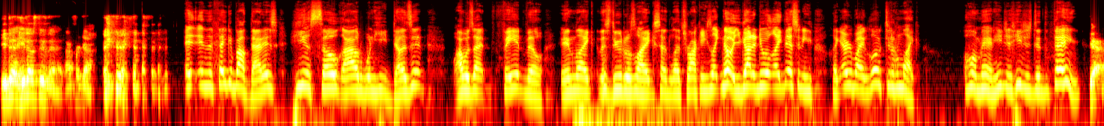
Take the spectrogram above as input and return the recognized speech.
He does. He does do that. I forgot." and, and the thing about that is, he is so loud when he does it. I was at Fayetteville and like this dude was like said let's rock it. He's like no you got to do it like this and he like everybody looked and I'm like oh man he just he just did the thing. Yeah.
